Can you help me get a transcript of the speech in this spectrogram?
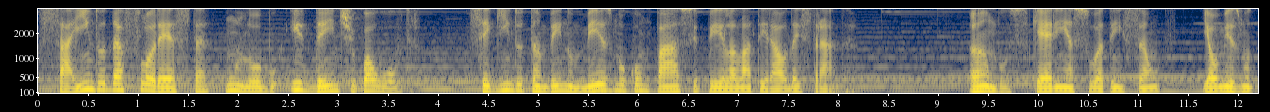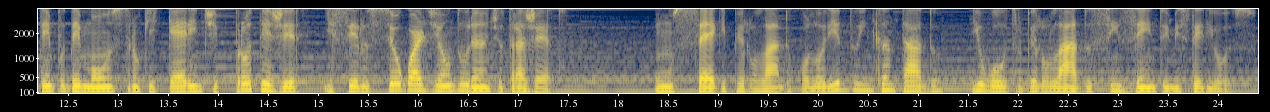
saindo da floresta um lobo idêntico ao outro, seguindo também no mesmo compasso e pela lateral da estrada. Ambos querem a sua atenção e ao mesmo tempo demonstram que querem te proteger e ser o seu guardião durante o trajeto. Um segue pelo lado colorido e encantado e o outro pelo lado cinzento e misterioso.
